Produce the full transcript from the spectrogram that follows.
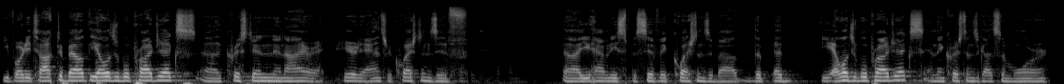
You've already talked about the eligible projects. Uh, Kristen and I are here to answer questions if uh, you have any specific questions about the, uh, the eligible projects, and then Kristen's got some more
